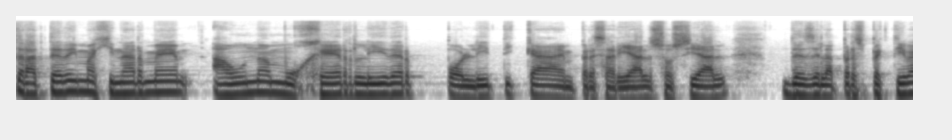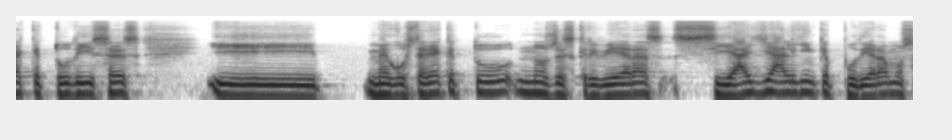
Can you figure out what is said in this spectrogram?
traté de imaginarme a una mujer líder política, empresarial, social, desde la perspectiva que tú dices y me gustaría que tú nos describieras si hay alguien que pudiéramos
